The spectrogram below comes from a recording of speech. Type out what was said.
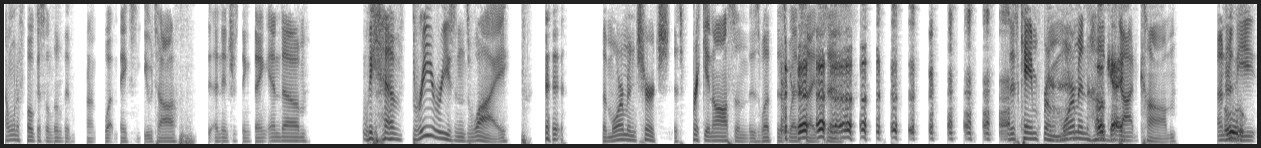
I want to focus a little bit more on what makes Utah an interesting thing. And um, we have three reasons why the Mormon Church is freaking awesome, is what this website says. This came from MormonHub.com under Ooh. the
